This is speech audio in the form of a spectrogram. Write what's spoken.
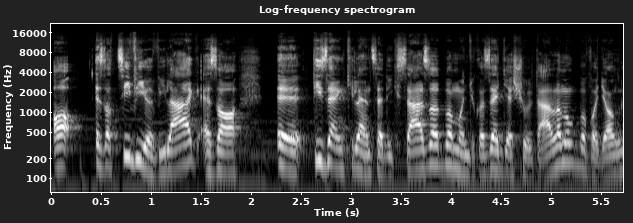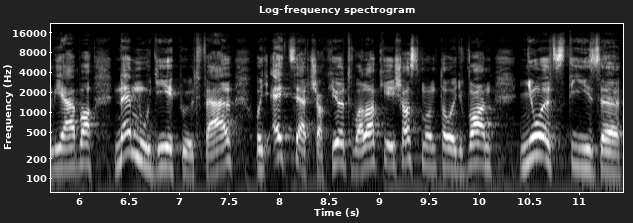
a, ez a civil világ, ez a 19. században, mondjuk az Egyesült Államokban vagy Angliába nem úgy épült fel, hogy egyszer csak jött valaki, és azt mondta, hogy van 8-10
